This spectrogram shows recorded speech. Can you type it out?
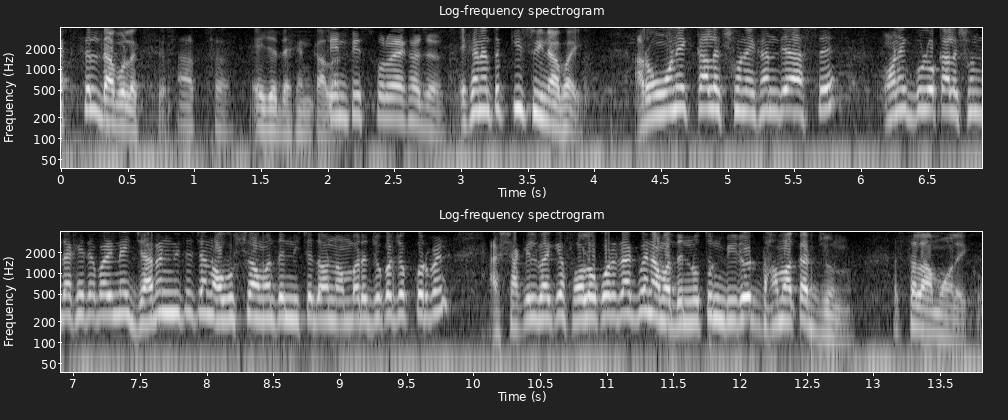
XL double XL আচ্ছা। এই যে দেখেন কালার তিন পিস এক হাজার। এখানে তো কিছুই না ভাই। আরও অনেক কালেকশন এখান দিয়ে আছে। অনেকগুলো কালেকশন দেখাতে পারি নাই। যারা নিতে চান অবশ্যই আমাদের নিচে দেওয়া নাম্বারে যোগাযোগ করবেন। আর শাকিল ভাইকে ফলো করে রাখবেন আমাদের নতুন ভিডিওর ধামাকার জন্য। আসসালামু আলাইকুম।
